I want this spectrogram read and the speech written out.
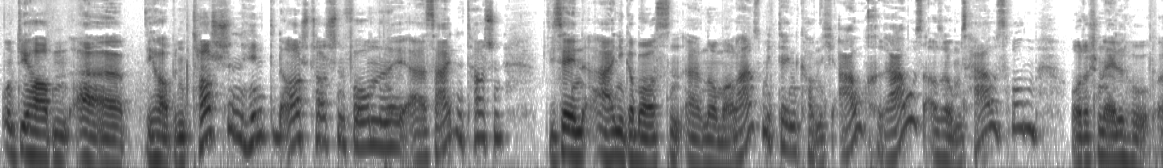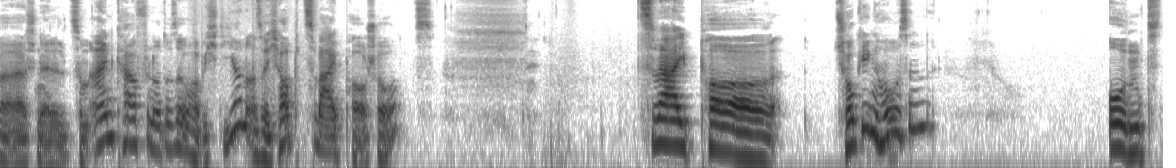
und die haben, äh, die haben Taschen, hinten Arschtaschen, vorne äh, Seitentaschen. Die sehen einigermaßen äh, normal aus, mit denen kann ich auch raus, also ums Haus rum oder schnell, äh, schnell zum Einkaufen oder so, habe ich die an. Also ich habe zwei Paar Shorts, zwei Paar Jogginghosen und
